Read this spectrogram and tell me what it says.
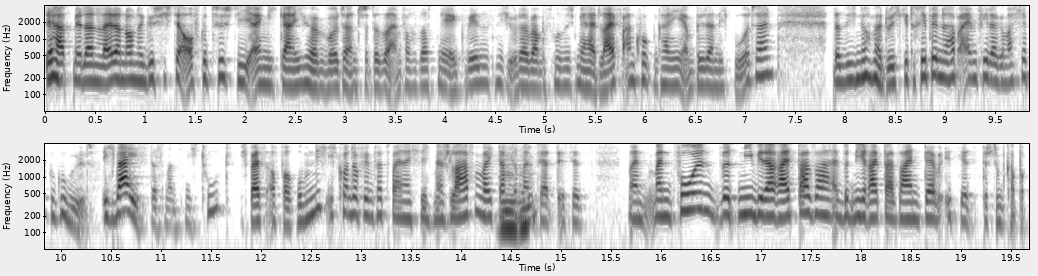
der hat mir dann leider noch eine Geschichte aufgetischt, die ich eigentlich gar nicht hören wollte, anstatt dass er einfach sagt, nee, ich weiß es nicht oder das muss ich mir halt live angucken, kann ich am Bildern nicht beurteilen. Dass ich nochmal durchgedreht bin und habe einen Fehler gemacht, ich habe gegoogelt. Ich weiß, dass man es nicht tut. Ich weiß auch warum nicht. Ich konnte auf jeden Fall zwei Nächte nicht mehr schlafen, weil ich dachte, mein Pferd ist jetzt, mein, mein Fohlen wird nie wieder reitbar sein, wird nie reitbar sein, der ist jetzt bestimmt kaputt.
